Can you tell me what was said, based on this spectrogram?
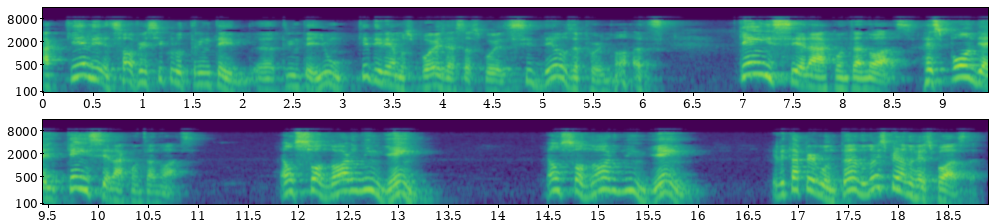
Aquele, só versículo 30, uh, 31, que diremos, pois, essas coisas? Se Deus é por nós, quem será contra nós? Responde aí, quem será contra nós? É um sonoro ninguém. É um sonoro ninguém. Ele está perguntando, não esperando resposta.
